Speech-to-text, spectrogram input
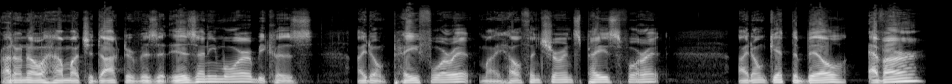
I don't know how much a doctor visit is anymore because I don't pay for it. My health insurance pays for it. I don't get the bill ever.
